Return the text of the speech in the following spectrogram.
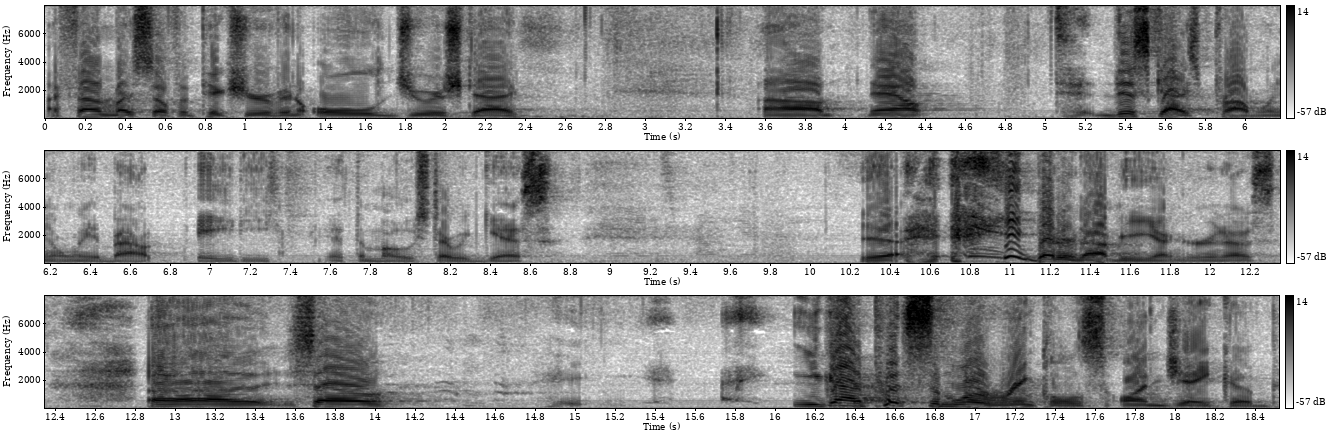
I found myself a picture of an old Jewish guy. Uh, now, this guy's probably only about 80 at the most, I would guess. Yeah, he better not be younger than us. Uh, so, you got to put some more wrinkles on Jacob,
